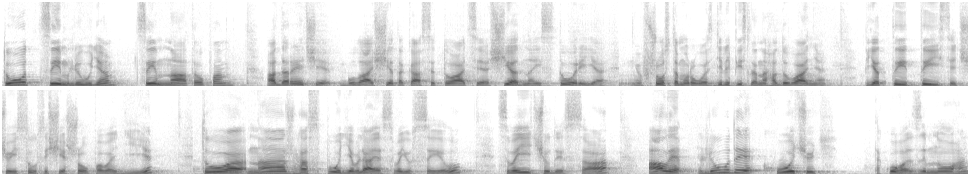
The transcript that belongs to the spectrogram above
Тут цим людям, цим натовпам, а до речі, була ще така ситуація, ще одна історія в шостому розділі після нагодування п'яти тисяч, що Ісус іще йшов по воді, то наш Господь являє свою силу, свої чудеса, але люди хочуть такого земного,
